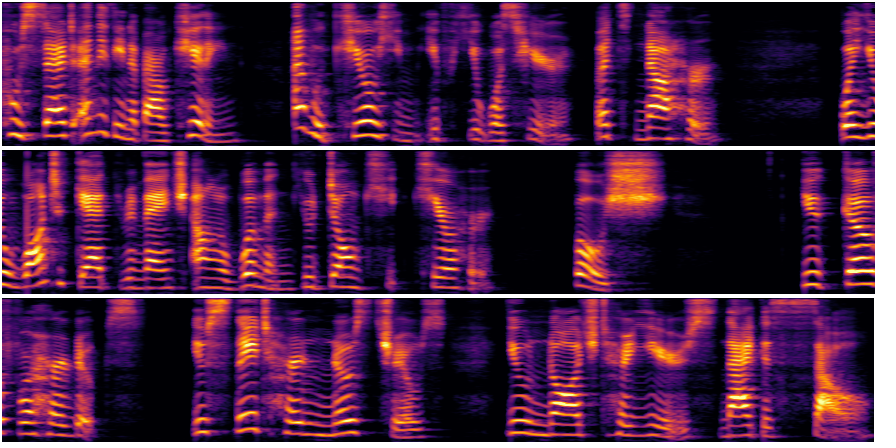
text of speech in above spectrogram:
Who said anything about killing? I would kill him if he was here, but not her. When you want to get revenge on a woman, you don't ki kill her. Bush. You go for her looks. You slit her nostrils. You notched her ears like a saw.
